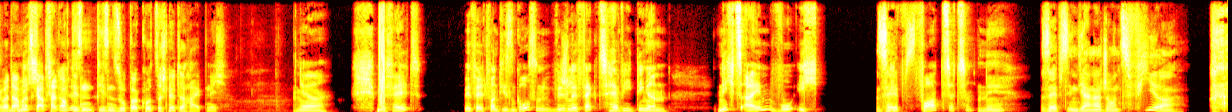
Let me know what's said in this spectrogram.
Aber damals gab es halt auch diesen, diesen super kurze Schnitte-Hype nicht. ja, mir fällt, mir fällt von diesen großen Visual Effects Heavy Dingern nichts ein, wo ich Selbst, Fortsetzung, nee. selbst Indiana Jones 4 hat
